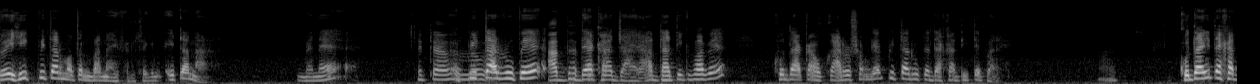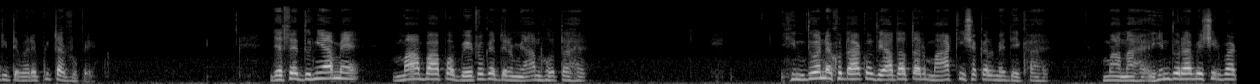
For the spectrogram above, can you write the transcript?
দৈহিক পিতার মতন বানায় ফেলছে কিন্তু এটা না। মানে এটা পিতার রূপে। দেখা যায় আধ্যাত্মিকভাবে খোদা কাউ কারও সঙ্গে পিতার রূপে দেখা দিতে পারে। خدا ہی دیکھا دیتے میرے پتا روپے جیسے دنیا میں ماں باپ اور بیٹوں کے درمیان ہوتا ہے ہندوؤں نے خدا کو زیادہ تر ماں کی شکل میں دیکھا ہے مانا ہے ہندو رابے شیرباগ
